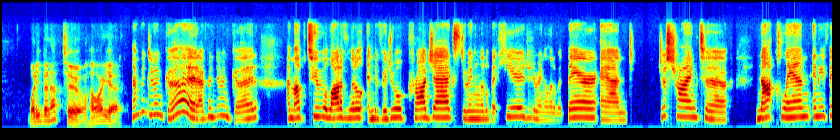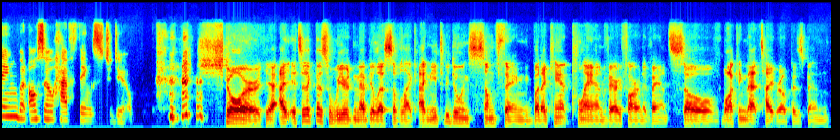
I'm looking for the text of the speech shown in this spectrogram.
what have you been up to? How are you? I've been doing good. I've been doing good. I'm up to a lot of little individual projects, doing a little bit here, doing a little bit there, and just trying to not plan anything, but also have things to do. sure. Yeah. I, it's like this weird nebulous of like, I need to be doing something, but I can't plan very far in advance. So walking that tightrope has been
